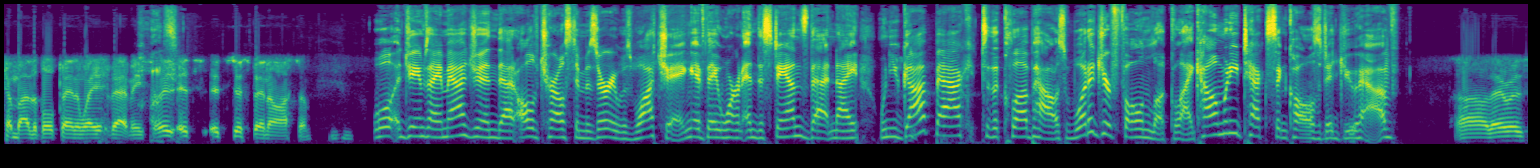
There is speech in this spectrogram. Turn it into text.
come by the bullpen and wave at me. So it, it's it's just been awesome. Mm-hmm. Well, James, I imagine that all of Charleston, Missouri was watching if they weren't in the stands that night. When you got back to the clubhouse, what did your phone look like? How many texts and calls did you have? Uh, there was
